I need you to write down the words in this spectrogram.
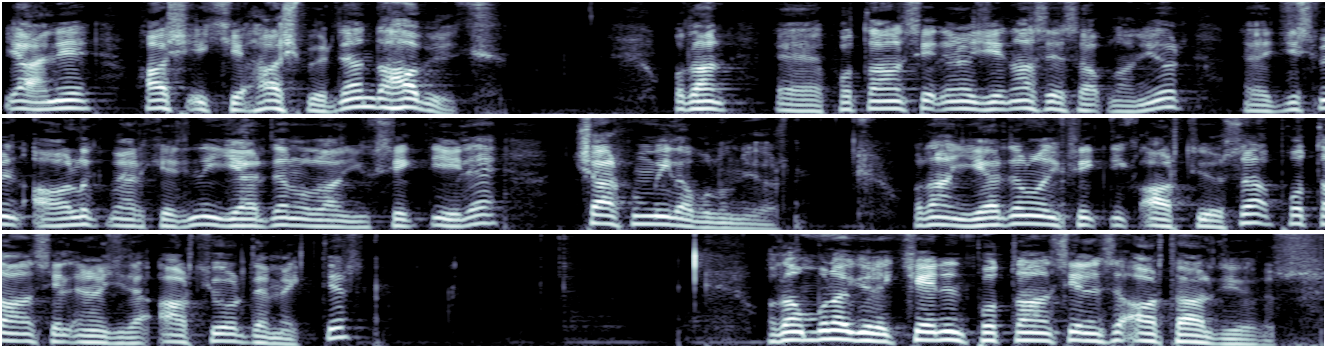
yani H2 H1'den daha büyük. O zaman e, potansiyel enerji nasıl hesaplanıyor? E, cismin ağırlık merkezinin yerden olan yüksekliği ile çarpımıyla bulunuyor. O zaman yerden olan yükseklik artıyorsa potansiyel enerji de artıyor demektir. O zaman buna göre K'nin potansiyel enerjisi artar diyoruz.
